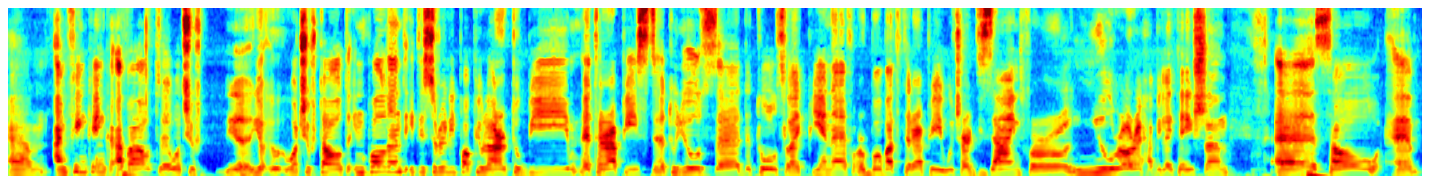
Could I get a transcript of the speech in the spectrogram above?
Um, I'm thinking about uh, what you've you, what you've told in Poland. It is really popular to be a therapist uh, to use uh, the tools like PNF or Bobath therapy, which are designed for neuro rehabilitation. Uh, so um,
